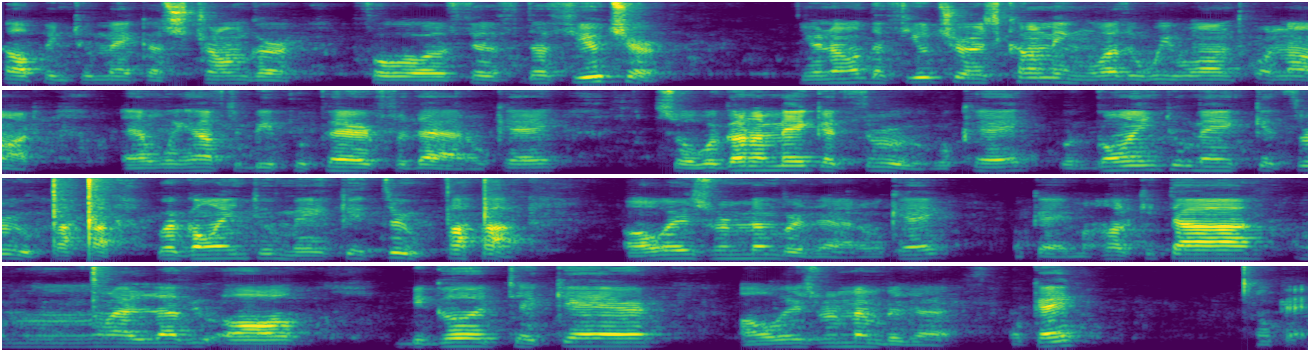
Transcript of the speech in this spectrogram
helping to make us stronger for the future. You know, the future is coming whether we want or not and we have to be prepared for that, okay? So we're gonna make it through, okay? We're going to make it through, we're going to make it through. Always remember that, okay? Okay, mahal kita. Mm, I love you all. Be good, take care. Always remember that, okay? Okay.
